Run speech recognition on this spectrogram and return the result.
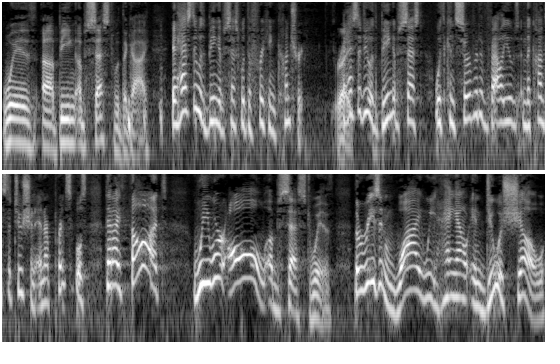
with uh, being obsessed with the guy. It has to do with being obsessed with the freaking country. Right. It has to do with being obsessed with conservative values and the Constitution and our principles that I thought we were all obsessed with. The reason why we hang out and do a show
